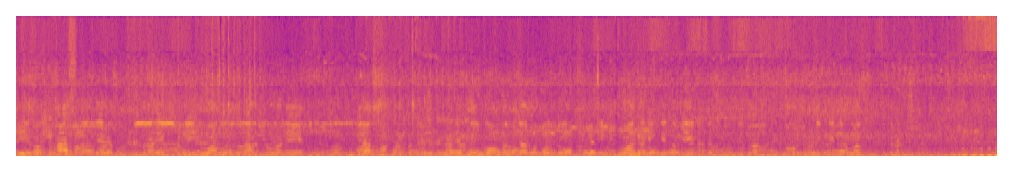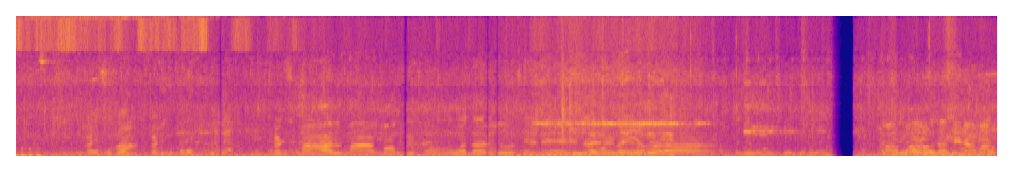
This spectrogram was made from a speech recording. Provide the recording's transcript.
જી, અ, ખાસ અત્યારે ચિત્રણ એક તમે યુવા મતદાર છો અને ગુજરાતમાં પણ પચીસ ટકા જેટલા યુવા મતદારો છો. તો યુવા તરીકે તમે એક કચ્છનું જોવો છો અને કેન્દ્રમાં શું ચિત્રણ છે. કચ્છમાં હાલમાં કોંગ્રેસનો વધારે જોર છે ને નરેશભાઈ અમારા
